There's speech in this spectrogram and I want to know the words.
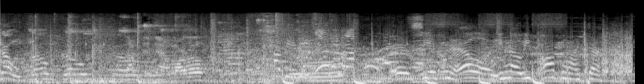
Go, go, go, go. or CFNL, you know, we popping like that.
